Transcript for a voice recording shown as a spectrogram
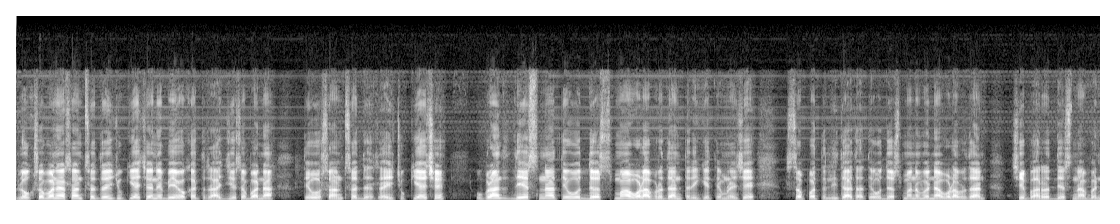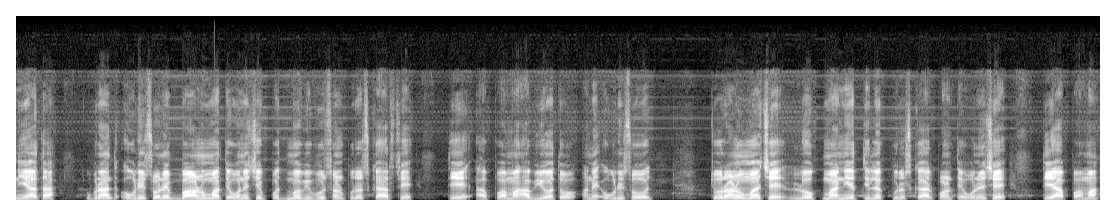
લોકસભાના સાંસદ રહી ચૂક્યા છે અને બે વખત રાજ્યસભાના તેઓ સાંસદ રહી ચૂક્યા છે. ઉપરાંત દેશના તેઓ દસમા વડાપ્રધાન તરીકે તેમણે છે, શપથ લીધા હતા. તેઓ દસમા નંબરના વડાપ્રધાન છે, ભારત દેશના બન્યા હતા. ઉપરાંત ઓગણીસો ને બાણુંમાં તેઓને છે પદ્મ વિભૂષણ પુરસ્કાર છે, તે આપવામાં આવ્યો હતો અને ઓગણીસો ચોરાણુંમાં છે, લોકમાન્ય તિલક પુરસ્કાર પણ તેઓને છે, તે આપવામાં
